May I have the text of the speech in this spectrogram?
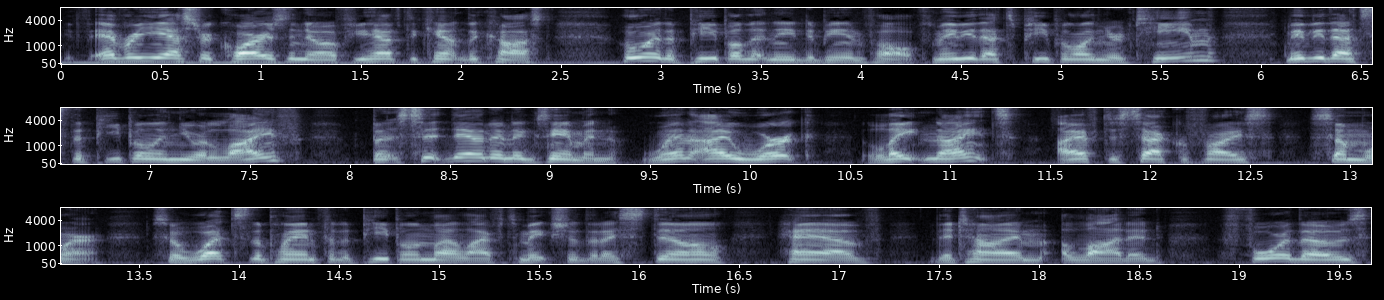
If every yes requires a no, if you have to count the cost, who are the people that need to be involved? Maybe that's people on your team, maybe that's the people in your life, but sit down and examine. When I work late nights, I have to sacrifice somewhere. So, what's the plan for the people in my life to make sure that I still have the time allotted for those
